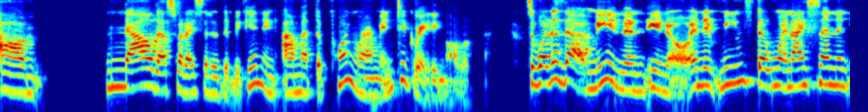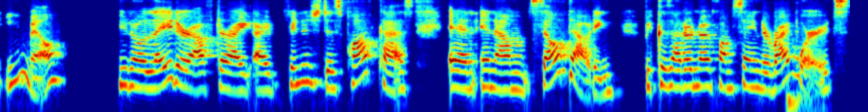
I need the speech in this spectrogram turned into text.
um now that's what i said at the beginning i'm at the point where i'm integrating all of that. So what does that mean? And you know and it means that when i send an email you know later after i i finished this podcast and and i'm self-doubting because i don't know if i'm saying the right words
